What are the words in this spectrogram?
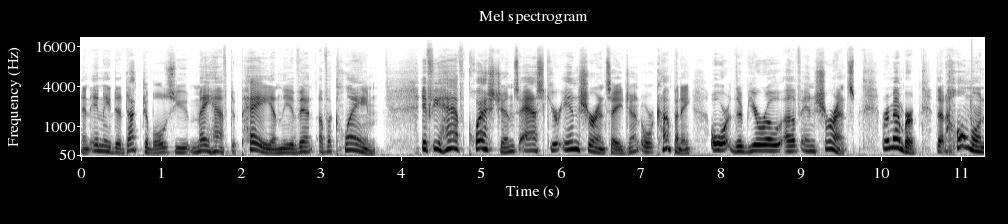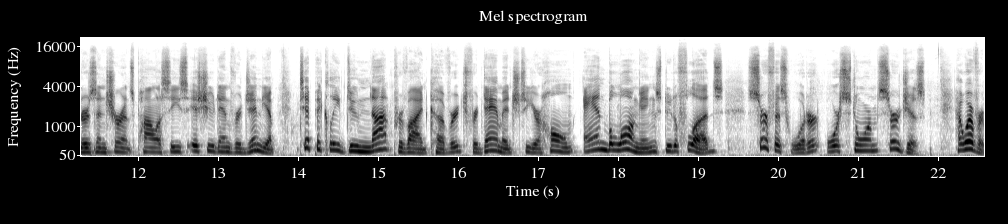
and any deductibles you may have to pay in the event of a claim. If you have questions, ask your insurance agent or company or the Bureau of Insurance. Remember that homeowners insurance policies issued in Virginia typically do not provide coverage for damage to your home and belongings due to floods, surface water, or storm surges. However,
